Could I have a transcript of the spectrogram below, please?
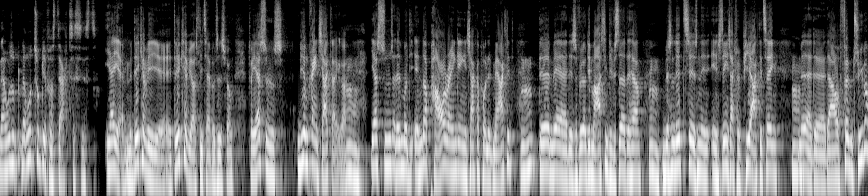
Naruto, Naruto bliver for stærk til sidst. Ja, ja, men det kan, vi, øh, det kan vi også lige tage på et tidspunkt. For jeg synes, lige omkring chakra, ikke? Mm. jeg synes, at den måde, de ændrer power ranking i chakra på er lidt mærkeligt. Mm. Det med, at det selvfølgelig, og det er meget simplificeret det her. Mm. Det bliver sådan lidt til sådan en, en sten, sagt papiragtig ting, mm. med at øh, der er jo fem typer.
